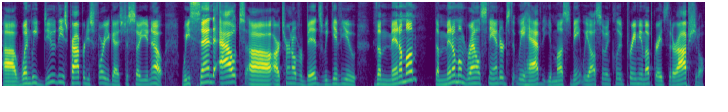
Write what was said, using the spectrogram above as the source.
Uh, when we do these properties for you guys, just so you know, we send out uh, our turnover bids. We give you the minimum the minimum rental standards that we have that you must meet. We also include premium upgrades that are optional.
